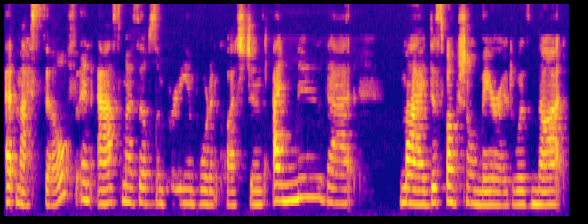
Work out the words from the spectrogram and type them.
at myself and ask myself some pretty important questions. I knew that my dysfunctional marriage was not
